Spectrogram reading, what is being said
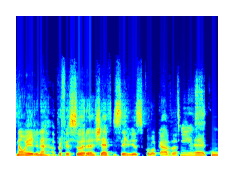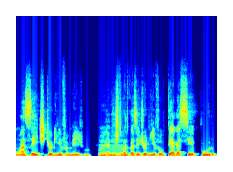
não ele, né? A professora, chefe de serviço, colocava é, com azeite de oliva mesmo, é, uhum. misturado com azeite de oliva, o THC puro,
